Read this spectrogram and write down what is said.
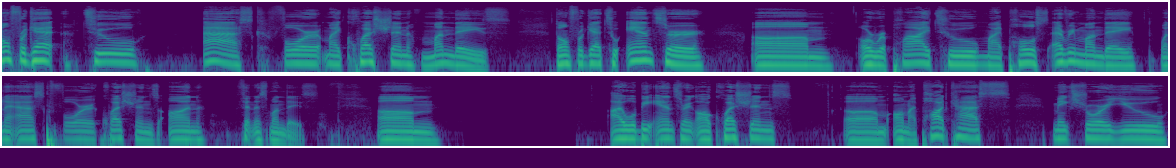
Don't forget to ask for my question Mondays don't forget to answer um, or reply to my posts every Monday when I ask for questions on Fitness Mondays. Um, I will be answering all questions um, on my podcasts. Make sure you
